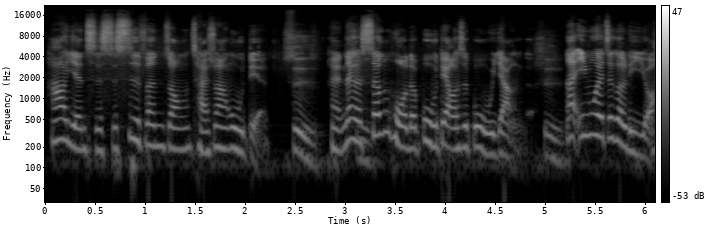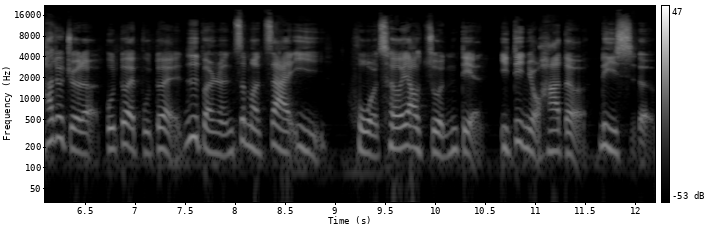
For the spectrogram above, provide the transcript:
他要延迟十四分钟才算误点，是，嘿，那个生活的步调是不一样的，是。那因为这个理由，他就觉得不对不对，日本人这么在意火车要准点，一定有他的历史的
